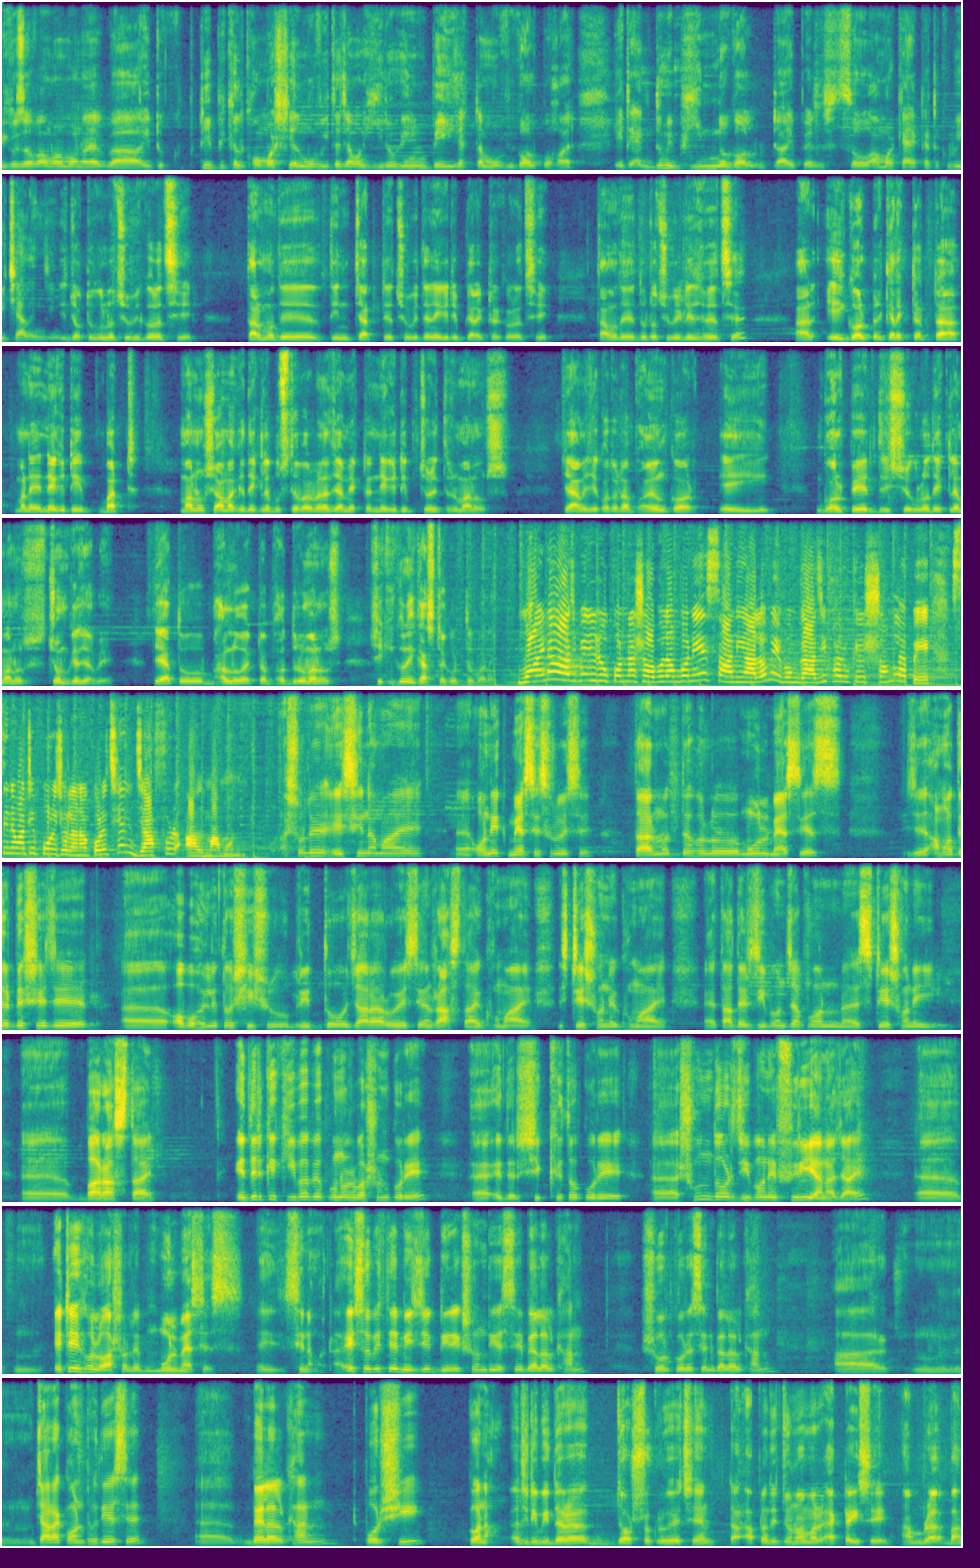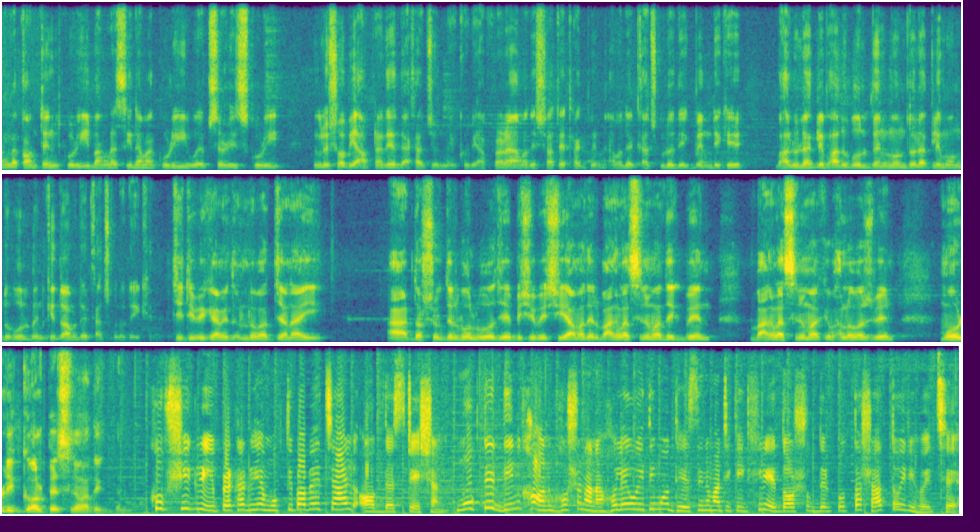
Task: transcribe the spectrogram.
বিকজ অফ আমার মনে হয় একটু টিপিক্যাল কমার্শিয়াল মুভিতে যেমন হিরো হিরোইন বেইজ একটা মুভি গল্প হয়, এটা একদমই ভিন্ন গল্প টাইপের সো আমার ক্যারেক্টারটা খুবই চ্যালেঞ্জিং যতগুলো ছবি করেছি, তার মধ্যে তিন চারটে ছবিতে নেগেটিভ ক্যারেক্টার করেছি। তার মধ্যে দুটো ছবি রিলিজ হয়েছে। আর এই গল্পের ক্যারেক্টারটা মানে নেগেটিভ বাট মানুষ আমাকে দেখলে বুঝতে পারবে না যে আমি একটা নেগেটিভ চরিত্রের মানুষ যে আমি যে কতটা ভয়ঙ্কর এই গল্পের দৃশ্যগুলো দেখলে মানুষ চমকে যাবে। যে এত ভালো একটা ভদ্র মানুষ সে কী করে এই কাজটা করতে পারে? ময়না আজমেরির উপন্যাস অবলম্বনে সানি আলম এবং গাজী ফারুকের সংলাপে সিনেমাটি পরিচালনা করেছেন জাফর আল মামুন। আসলে এই সিনেমায় অনেক মেসেজ রয়েছে। তার মধ্যে হলো মূল মেসেজ যে আমাদের দেশে যে অবহেলিত শিশু, বৃদ্ধ যারা রয়েছেন রাস্তায় ঘুমায়, স্টেশনে ঘুমায় তাদের জীবনযাপন স্টেশনেই বা রাস্তায়, এদেরকে কীভাবে পুনর্বাসন করে এদের শিক্ষিত করে সুন্দর জীবনে ফিরিয়ে আনা যায় এটাই হলো আসলে মূল মেসেজ এই সিনেমার এই ছবিতে মিউজিক ডিরেকশন দিয়েছে বেলাল খান, সুর করেছেন বেলাল খান, আর যারা কণ্ঠ দিয়েছে বেলাল খান পড়শি কোনা টিভির দ্বারা দর্শক রয়েছেন তা আপনাদের জন্য আমার একটাই সে আমরা বাংলা কন্টেন্ট করি বাংলা সিনেমা করি ওয়েব সিরিজ করি এগুলো সবই আপনাদের দেখার জন্যই করি। আপনারা আমাদের সাথে থাকবেন আমাদের কাজগুলো দেখবেন দেখে ভালো লাগলে ভালো বলবেন মন্দ লাগলে মন্দ বলবেন কিন্তু আমাদের কাজগুলো দেখেন। জিটিভিকে আমি ধন্যবাদ জানাই। আর দর্শকদের বলব যে বেশি বেশি আমাদের বাংলা সিনেমা দেখবেন বাংলা সিনেমাকে ভালোবাসবেন। মৌলিক গল্পের সিনেমা দেখবেন। খুব শীঘ্রই প্রেক্ষাগৃহে মুক্তি পাবে চাইল্ড অব দ্য স্টেশন। মুক্তির দিনক্ষণ ঘোষণা না হলেও ইতিমধ্যে সিনেমাটিকে ঘিরে দর্শকদের প্রত্যাশা তৈরি হয়েছে।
